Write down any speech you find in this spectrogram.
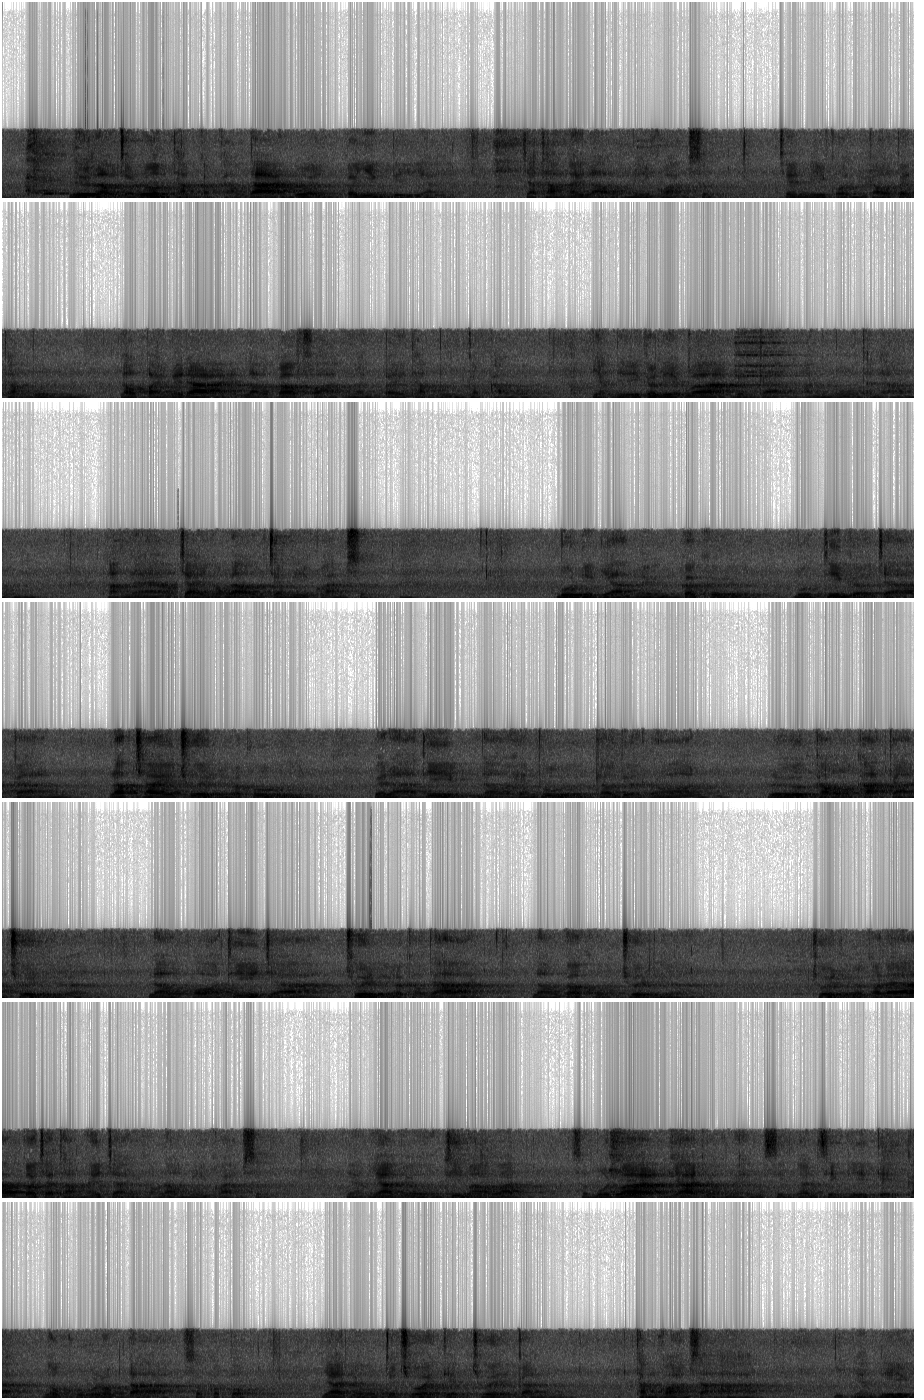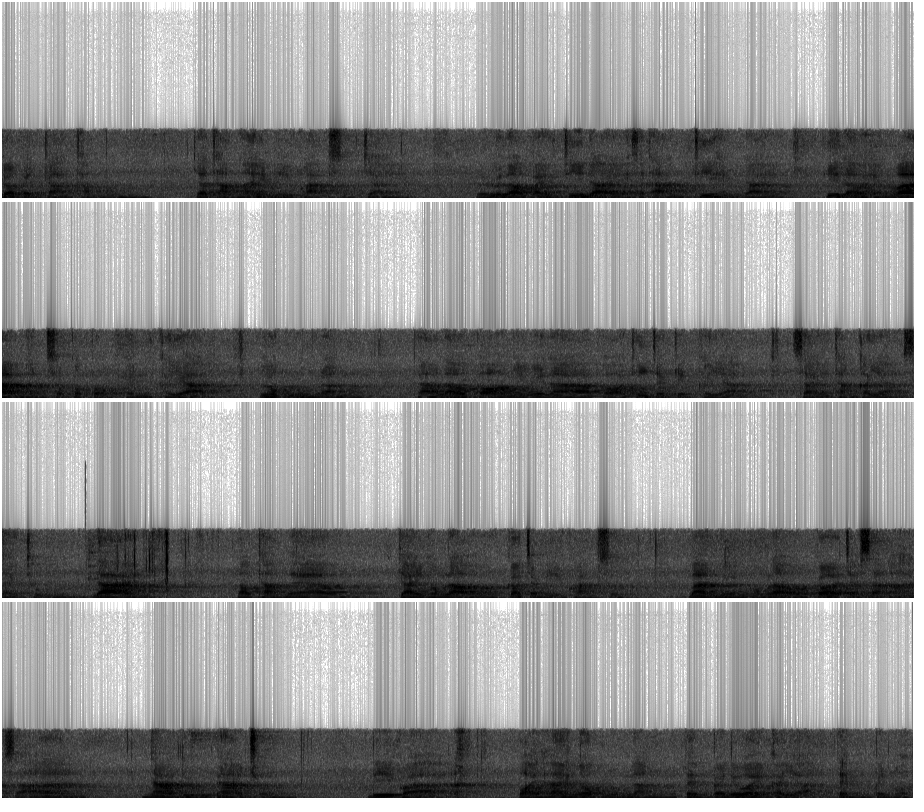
หรือเราจะร่วมทำกับเขาได้ด้วยก็ยิ่งดีใหญ่ จะทำให้เรามีความสุข เช่นมีคนเขาไปทำบุญ เราไปไม่ได้ เราก็ฝากเงินไปทำบุญกับเขา อย่างนี้ก็เรียกว่าเป็นการอนุโมทนาบุญ ทำแล้วใจของเราจะมีความสุข บุญอีกอย่างหนึ่งก็คือ บุญที่เกิดจากการรับใช้ช่วยเหลือผู้อื่น เวลาที่เราเห็นผู้อื่นเขาเดือดร้อน หรือเขาขาดการช่วยเหลือ เราพอที่จะช่วยเหลือเขาได้ เราก็ควรช่วยเหลือ ช่วยเหลือเขาแล้วก็จะทำให้ใจของเรามีความสุข อย่างญาติโยมที่มาวัด สมมติว่าญาติโยมเห็นสิ่งนั้นสิ่งนี้เกะกะลกหูลกตาสกปรกญาติโยมจะช่วยเก็บช่วยกันทำความสะอาด อย่างนี้ก็เป็นการทำบุญ จะทำให้มีความสุขใจ หรือเราไปที่ใดสถานที่แห่งใด ที่เราเห็นว่ามันสกปรกเห็นขยะรกรุงรัง ถ้าเราพอมีเวลาพอที่จะเก็บขยะ ใส่ถังขยะใส่ถุงได้ เราทำแล้ว ใจของเราก็จะมีความสุข บ้านเมืองของเราก็จะสะอาดสะอ้านน่าดูน่าชม ดีกว่าปล่อยให้ลกลุงลังเต็มไปด้วยขยะเต็มไปหมด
